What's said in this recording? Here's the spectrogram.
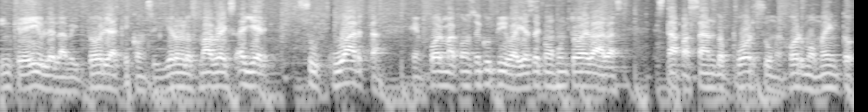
increíble la victoria que consiguieron los Mavericks ayer, su cuarta en forma consecutiva y ese conjunto de Dallas está pasando por su mejor momento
